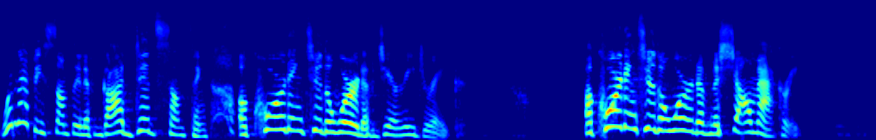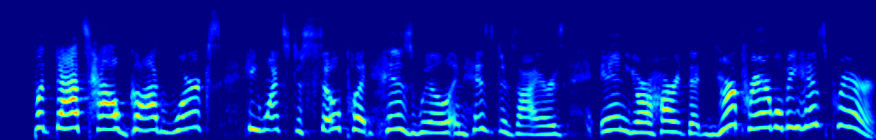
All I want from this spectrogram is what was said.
Wouldn't that be something if God did something according to the word of Jerry Drake? According to the word of Michelle Macri? But that's how God works. He wants to so put His will and His desires in your heart that your prayer will be His prayer.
